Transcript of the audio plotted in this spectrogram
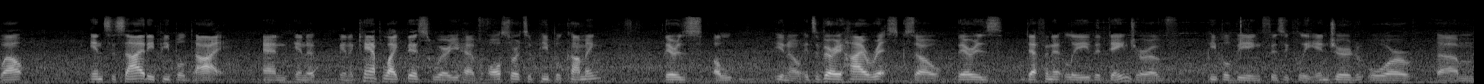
Well, in society, people die, and in a in a camp like this, where you have all sorts of people coming, there's a you know it's a very high risk so there is definitely the danger of people being physically injured or um,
